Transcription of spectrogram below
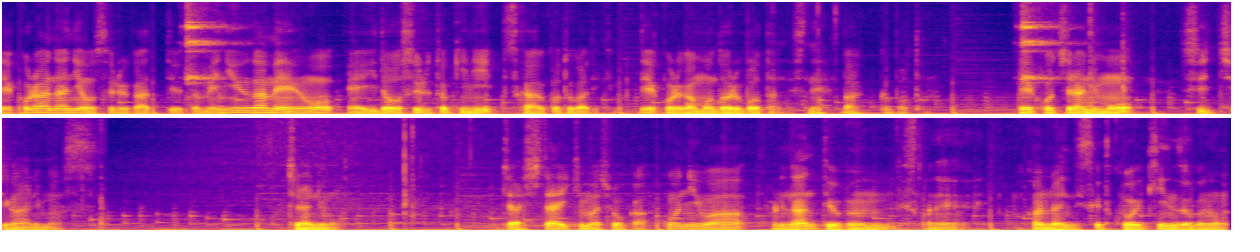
でこれは何をするかっていうとメニュー画面を移動する時に使うことができます。でこれが戻るボタンですね。バックボタン。でこちらにもスイッチがあります。こちらにも。じゃあ下行きましょうか。ここにはこれ何て呼ぶんですかね。わかんないんですけどこういう金属の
